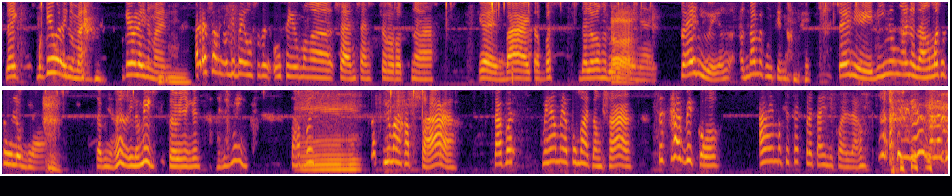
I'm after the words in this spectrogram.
Like, magkiwalay naman. Magkiwalay naman. Mm. Para siyang, di ba, uso, uso yung mga shan-shan, chururot na, yan, bahay, tapos dalawang rooms, Ah. ganyan. So, anyway, ang, ang dami kong sinabi. So, anyway, di nung ano lang, matutulog na. Sabi niya, ay, lamig. Sabi niya, ay, lamig. Tapos, Mm, tapos yumakap siya. Tapos, maya-maya pumatong siya. Tapos sabi ko, ay, magsasex pala tayo, hindi ko alam. Kasi hindi talaga,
